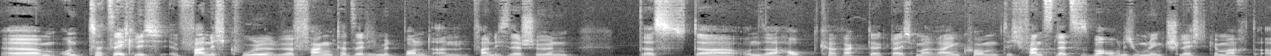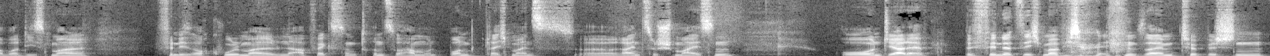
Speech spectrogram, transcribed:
Ähm, und tatsächlich fand ich cool, wir fangen tatsächlich mit Bond an. Fand ich sehr schön, dass da unser Hauptcharakter gleich mal reinkommt. Ich fand es letztes Mal auch nicht unbedingt schlecht gemacht, aber diesmal finde ich es auch cool, mal eine Abwechslung drin zu haben und Bond gleich mal ins, äh, reinzuschmeißen. Und ja, der befindet sich mal wieder in seinem typischen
